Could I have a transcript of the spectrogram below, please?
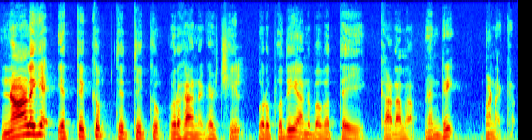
நாளைய எத்திக்கும் தித்திக்கும் முருகா நிகழ்ச்சியில் ஒரு புதிய அனுபவத்தை காணலாம். நன்றி வணக்கம்.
